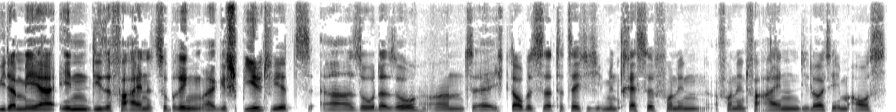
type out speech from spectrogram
wieder mehr in diese Vereine zu bringen. Weil gespielt wird äh, so oder so. Und äh, ich glaube, es ist tatsächlich im Interesse von den, von den Vereinen, die Leute eben aus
